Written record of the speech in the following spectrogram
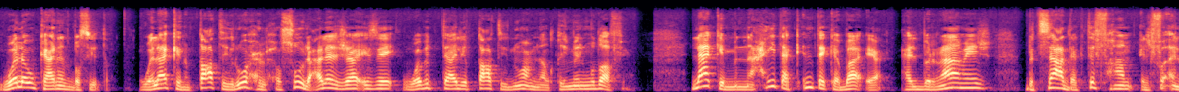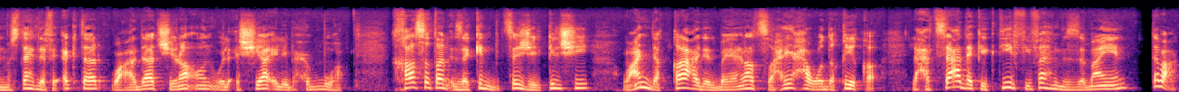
ولو كانت بسيطة. ولكن بتعطي روح الحصول على الجائزة وبالتالي بتعطي نوع من القيمة المضافة. لكن من ناحيتك انت كبائع هالبرنامج بتساعدك تفهم الفئة المستهدفة أكثر وعادات شرائهم والأشياء اللي بحبوها خاصة إذا كنت بتسجل كل شيء وعندك قاعدة بيانات صحيحة ودقيقة رح تساعدك كتير في فهم الزباين تبعك.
